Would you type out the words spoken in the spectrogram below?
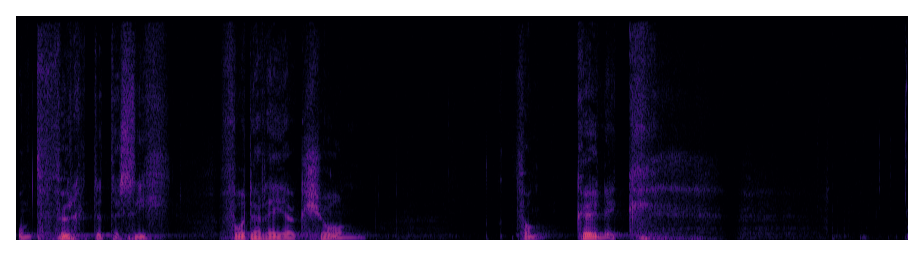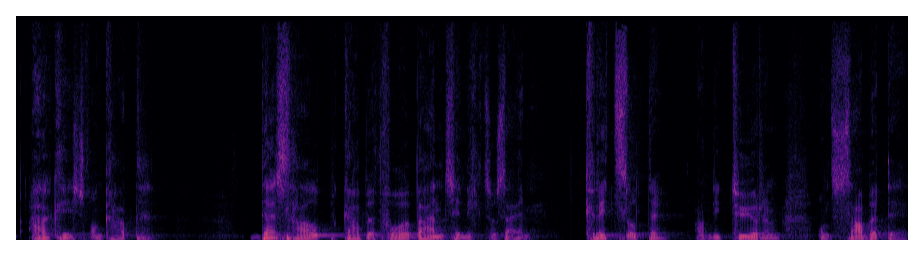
und fürchtete sich vor der Reaktion vom König Achish von Kat. Deshalb gab er vor, wahnsinnig zu sein, kritzelte an die Türen und sabberte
